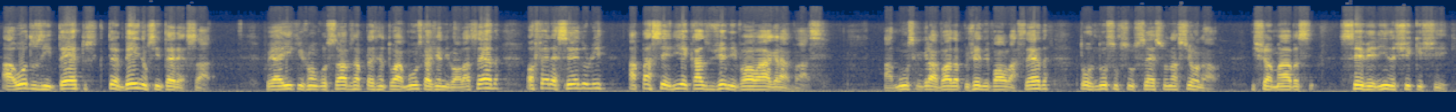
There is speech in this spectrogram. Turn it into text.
a outros intérpretes que também não se interessaram. Foi aí que João Gonçalves apresentou a música a Genival Lacerda, oferecendo-lhe a parceria caso Genival a gravasse. A música gravada por Genival Lacerda tornou-se um sucesso nacional e chamava-se Severina Chique Chique.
